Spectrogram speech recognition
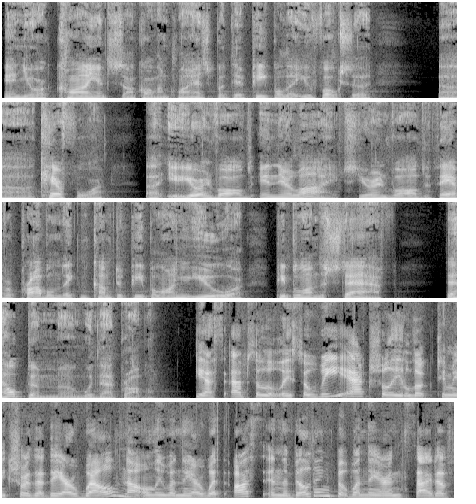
in your clients. I'll call them clients, but they're people that you folks uh, uh, care for. Uh, you're involved in their lives. You're involved. If they have a problem, they can come to people on you, you or people on the staff, to help them uh, with that problem. Yes, absolutely. So we actually look to make sure that they are well, not only when they are with us in the building, but when they are inside of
